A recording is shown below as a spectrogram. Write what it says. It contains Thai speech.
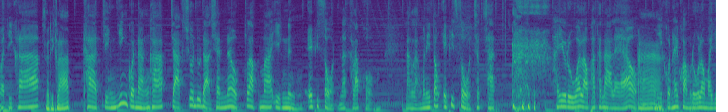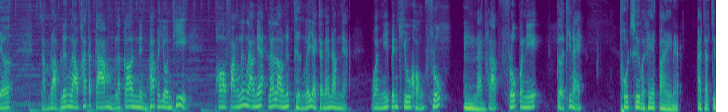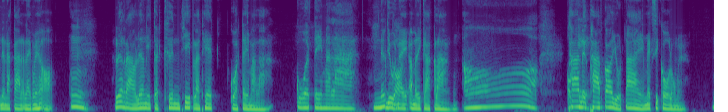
วัสดีครับ สวัสดีครับค่ะจริงยิ่งกว่าหนังครับ จากชวนดูดะช n แนลกลับมาอีกหนึ่ง episode นะครับผมหลังๆมานี้ต้อง episode ชัดๆ ให้รู้ว่าเราพัฒนาแล้วอ่ามีมีคนให้ความรู้เรามาเยอะสำหรับเรื่องราวฆาตกรรม แล้วก็หนึ่งภาพยนตร์ที่พอฟังเรื่องราวเนี้ยแล้วเรานึกถึงและอยากจะแนะนำเนี่ย วันนี้เป็นคิวของฟลุกอืมนะครับ ฟลุกวันนี้เกิดที่ไหน พูดชื่อประเทศไปเนี่ย อาจจะจินตนาการอะไรก็ไม่ค่อยออกอืม เรื่องราวเรื่องนี้เกิดขึ้นที่ประเทศกัวเตมาลา กัวเตมาลา นึกอยู่ก่อนในอเมริกากลาง อ๋อโอเคถ้านึกภาพก็อยู่ใต้เม็กซิโกลงมา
